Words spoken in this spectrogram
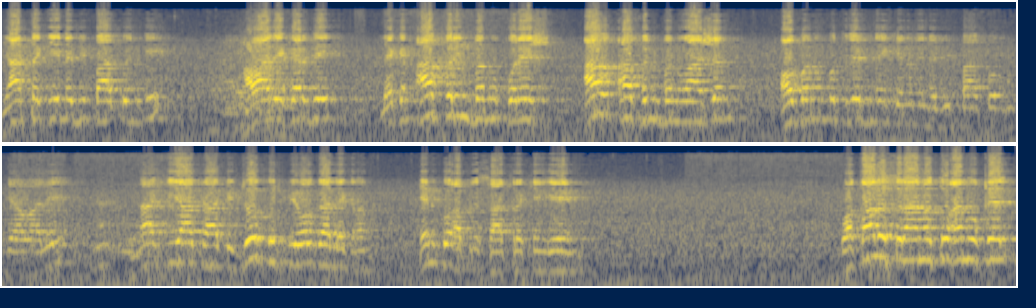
یہاں تک یہ نبی پاک کو ان کی حوالے کر دے لیکن آپ بنو قریش آپ آپ بنو آشم اور بنو مطلب نے کہ انہوں نے نبی پاک کو ان کے حوالے نہ کیا، کہا کہ جو کچھ بھی ہوگا، لیکن ہم ان کو اپنے ساتھ رکھیں گے۔ وقال سلامت ان اقل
